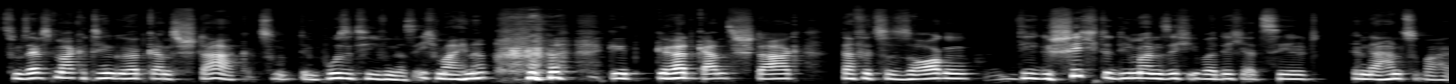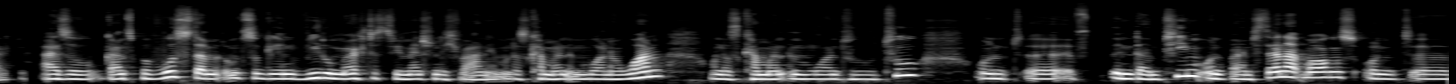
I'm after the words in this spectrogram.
Zum Selbstmarketing gehört ganz stark, zum dem Positiven, das ich meine, geht, gehört ganz stark dafür zu sorgen, die Geschichte, die man sich über dich erzählt, in der Hand zu behalten. Also ganz bewusst damit umzugehen, wie du möchtest, wie Menschen dich wahrnehmen. Und das kann man im One-on-One und das kann man im One-to-Two und äh, in deinem Team und beim Stand-up morgens und äh,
